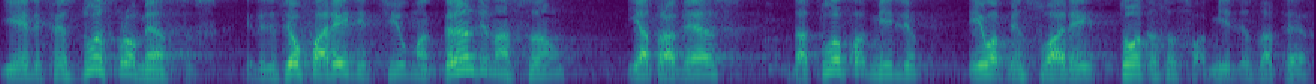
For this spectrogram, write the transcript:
E ele fez duas promessas. Ele diz: Eu farei de ti uma grande nação, e através da tua família eu abençoarei todas as famílias da terra.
